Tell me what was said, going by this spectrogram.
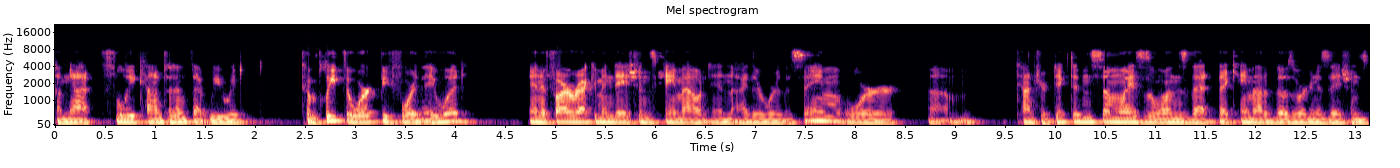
I'm not fully confident that we would complete the work before they would. And if our recommendations came out and either were the same or um, contradicted in some ways the ones that that came out of those organizations.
